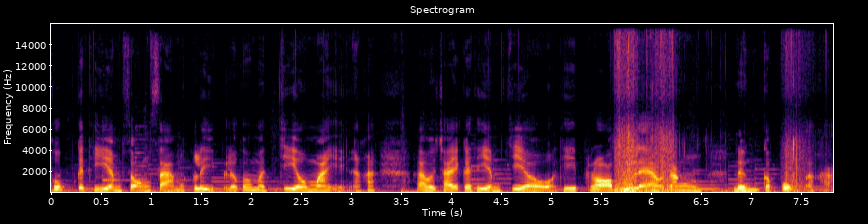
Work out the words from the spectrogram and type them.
ทุบกระเทียม2อสามกลีบ แล้วก็มาเจียวใหม่นะคะ เราใช้กระเทียมเจียวที่พร้อมอยู่แล้วตั้งหนึ่งกระปุกนะคะ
